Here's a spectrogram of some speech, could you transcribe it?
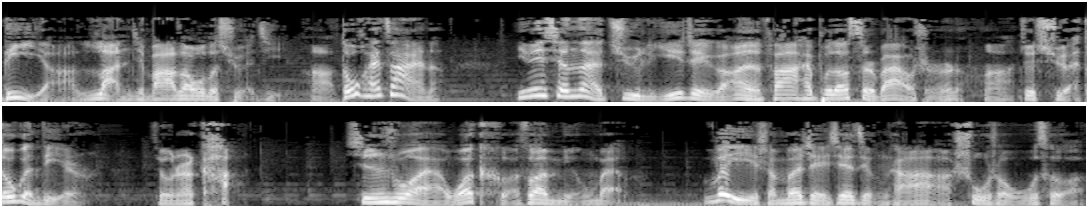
地啊乱七八糟的血迹啊都还在呢，因为现在距离这个案发还不到四十八小时呢啊，这血都跟地上。就那看，心说呀，我可算明白了，为什么这些警察啊束手无策。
